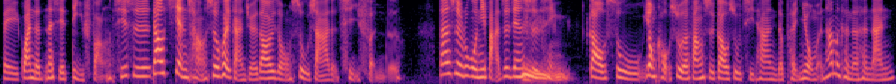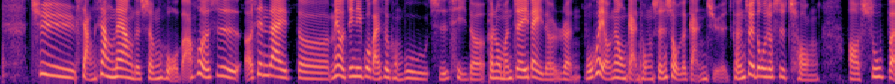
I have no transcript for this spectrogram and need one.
被关的那些地方，其实到现场是会感觉到一种肃杀的气氛的。但是如果你把这件事情，嗯告诉用口述的方式告诉其他你的朋友们，他们可能很难去想象那样的生活吧，或者是呃现在的没有经历过白色恐怖时期的，可能我们这一辈的人不会有那种感同身受的感觉，可能最多就是从呃书本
